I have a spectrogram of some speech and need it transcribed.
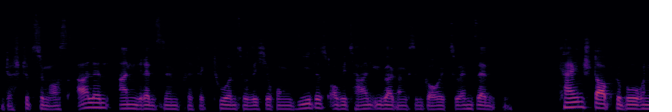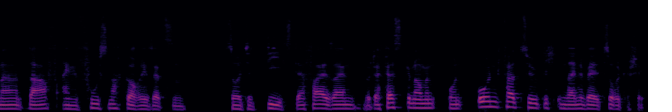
Unterstützung aus allen angrenzenden Präfekturen zur Sicherung jedes orbitalen Übergangs in Gori zu entsenden. Kein Staubgeborener darf einen Fuß nach Gori setzen. Sollte dies der Fall sein, wird er festgenommen und unverzüglich in seine Welt zurückgeschickt.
